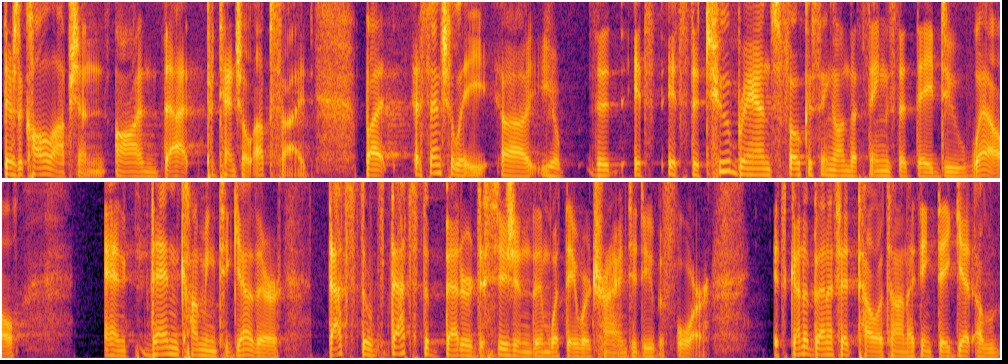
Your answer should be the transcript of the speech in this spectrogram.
there's a call option on that potential upside. But essentially, uh, you know, the, it's it's the two brands focusing on the things that they do well, and then coming together that's the that's the better decision than what they were trying to do before. It's going to benefit Peloton. I think they get a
